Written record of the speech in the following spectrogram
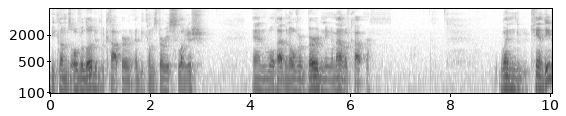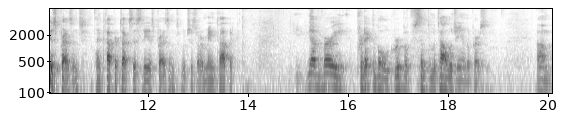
becomes overloaded with copper and becomes very sluggish and will have an overburdening amount of copper. When candida is present and copper toxicity is present, which is our main topic, you have a very predictable group of symptomatology in the person. Um,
